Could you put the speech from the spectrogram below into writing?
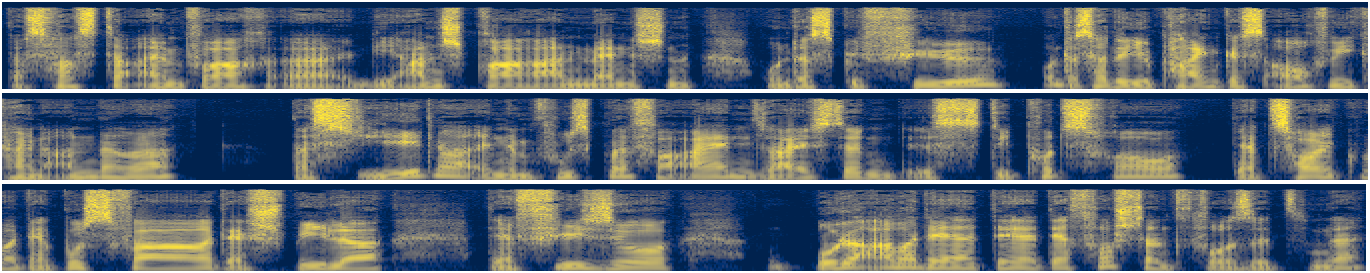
Das hast du einfach, äh, die Ansprache an Menschen und das Gefühl, und das hatte Jupp Heynckes auch wie kein anderer, dass jeder in einem Fußballverein, sei es denn ist die Putzfrau, der Zeugwart, der Busfahrer, der Spieler, der Physio oder aber der, der, der Vorstandsvorsitzende,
